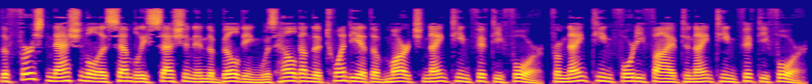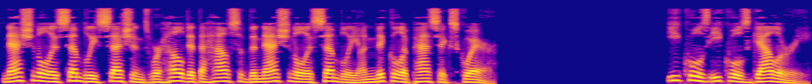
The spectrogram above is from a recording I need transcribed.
The first National Assembly session in the building was held on 20 March 1954. From 1945 to 1954, National Assembly sessions were held at the House of the National Assembly on Nikola Pasic Square. Gallery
